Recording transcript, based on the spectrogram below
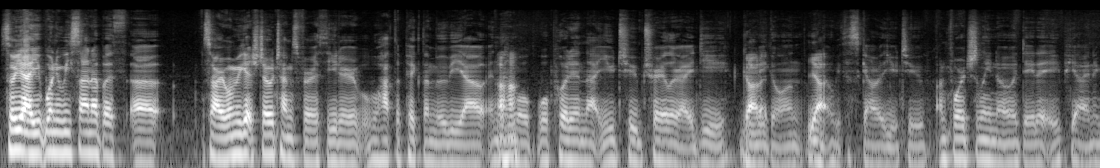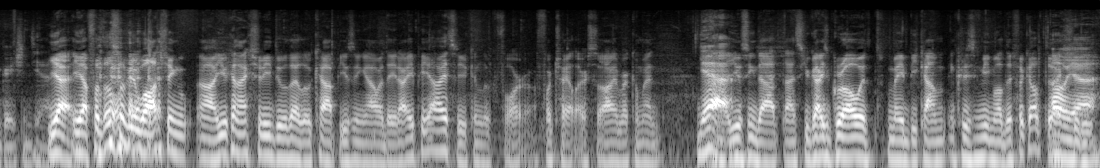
so yeah, when we sign up with, uh, sorry, when we get showtimes for a theater, we'll have to pick the movie out, and Uh-huh. then we'll, we'll put in that YouTube trailer ID. Got when we it. go on. Yeah. You know, we have to scour the YouTube. Unfortunately, no data API integrations yet. Yeah, yeah. For those of you watching, uh, you can actually do the lookup using our data API, so you can look for for trailers. So I recommend Yeah. uh, using that. As you guys grow, it may become increasingly more difficult to Oh, actually yeah.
